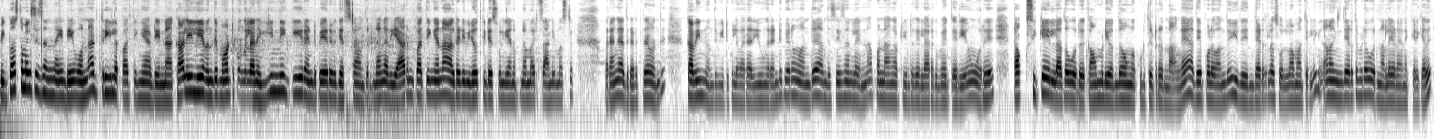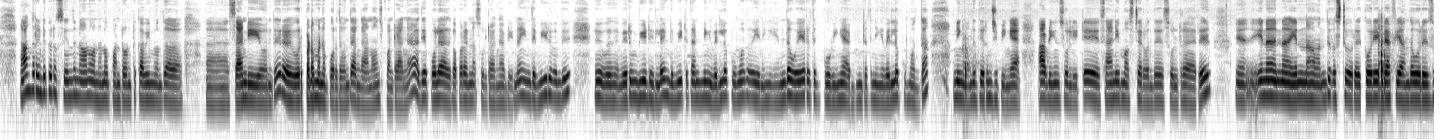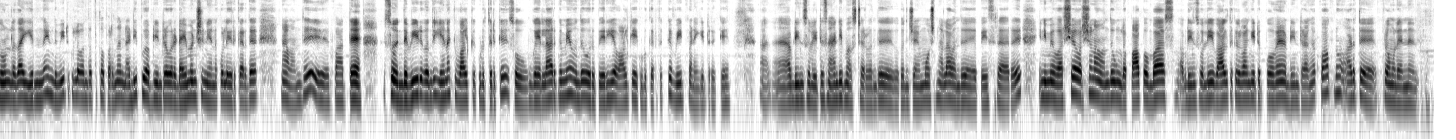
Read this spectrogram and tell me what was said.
Bigg Boss Tamil season nine day one not த்ரீயில் பார்த்தீங்க அப்படின்னா காலையிலேயே வந்து மாட்டு பொங்கலான இன்னைக்கு ரெண்டு பேர் கெஸ்ட்டாக வந்திருந்தாங்க. அது யாருன்னு பார்த்தீங்கன்னா ஆல்ரெடி வினோத் கிட்டே சொல்லி அனுப்புன மாதிரி சாண்டி மாஸ்டர் வராங்க. அதுக்கடுத்து வந்து கவின் வந்து வீட்டுக்குள்ளே வராரு. இவங்க ரெண்டு பேரும் வந்து அந்த சீசனில் என்ன பண்ணாங்க அப்படின்றது எல்லாருக்குமே தெரியும். ஒரு டாக்ஸிக்கே இல்லாத ஒரு காமெடி வந்து அவங்க கொடுத்துட்டு இருந்தாங்க. அதே போல் வந்து இது இந்த இடத்துல சொல்லாமல் தெரியல. ஆனால் இந்த இடத்த விட ஒரு நல்ல இடம் எனக்கு கிடைக்காது. நாங்கள் ரெண்டு பேரும் சேர்ந்து நானும் அண்ணனும் பண்ணுறோன்ட்டு கவின் வந்து சாண்டியை வந்து ஒரு படம் பண்ண போகிறத வந்து அங்கே அனௌன்ஸ் பண்ணுறாங்க அதே போல் அதுக்கப்புறம் என்ன சொல்கிறாங்க அப்படின்னா இந்த வீடு வந்து வெறும் வீடு இல்லை. இந்த வீட்டை தாண்டி நீங்கள் வெளில போகும்போது நீங்கள் எந்த உயரத்துக்கு போவீங்க அப்படின்றத நீங்கள் வெளில போகும்போது தான் நீங்கள் வந்து தெரிஞ்சுப்பீங்க அப்படின்னு சொல்லிட்டு சாண்டி மாஸ்டர் வந்து சொல்கிறாரு ஏன்னா நான் என்ன- நான் வந்து ஃபஸ்ட்டு ஒரு கோரியோகிராஃபி அந்த ஒரு ஜோனில் தான் இருந்தேன். இந்த வீட்டுக்குள்ளே வந்ததுக்கப்புறம் தான் நடிப்பு அப்படின்ற ஒரு டைமென்ஷன் எனக்குள்ளே இருக்கிறத நான் வந்து பார்த்தேன். ஸோ இந்த வீடு வந்து எனக்கு வாழ்க்கை கொடுத்துருக்கு. ஸோ உங்கள் எல்லாருக்குமே வந்து ஒரு பெரிய வாழ்க்கையை கொடுக்கறதுக்கு வெயிட் பண்ணிக்கிட்டு இருக்கு. அப்படின்னு சொல்லிட்டு சாண்டி மாஸ்டர் வந்து கொஞ்சம் எமோஷ்னலாக வந்து பேசுகிறாரு இனிமேல் வருஷ வருஷம் நான் வந்து உங்களை பார்ப்போம் பாஸ் அப்படின்னு சொல்லி வாழ்த்துக்கள் வாங்கிட்டு போவேன் அப்படின்றாங்க. பார்ப்போம் அடுத்த ப்ரோமோவில் என்னென்னு.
